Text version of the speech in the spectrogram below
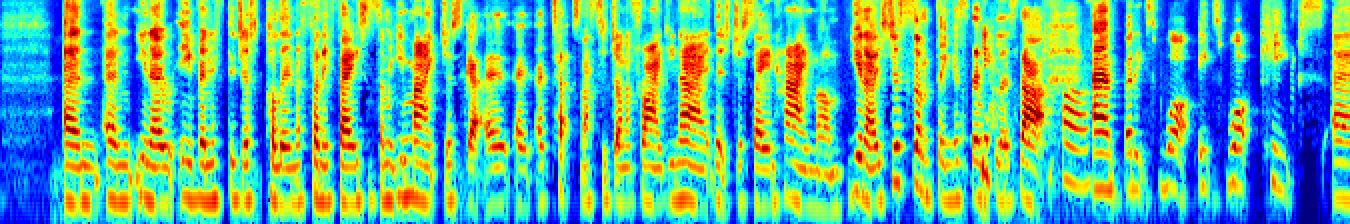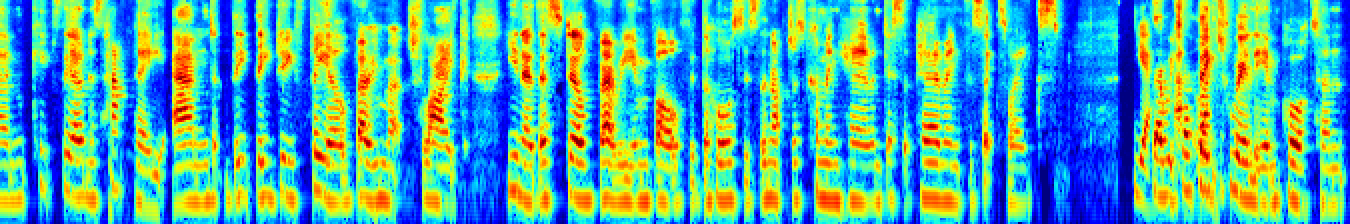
and and you know even if they just pull in a funny face or something you might just get a, a, a text message on a friday night that's just saying hi mum you know it's just something as simple as that Oh, um, but it's what it's what keeps um, keeps the owners happy, and they, they do feel very much like you know they're still very involved with the horses. They're not just coming here and disappearing for six weeks, yeah. so which I think is really important.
